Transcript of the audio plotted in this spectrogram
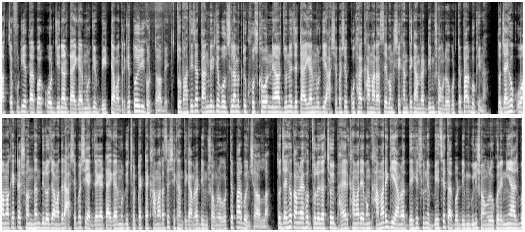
বাচ্চা ফুটিয়ে তারপর অরিজিনাল টাইগার মুরগির ব্রিডটা আমাদেরকে তৈরি করতে হবে। তো ভাতিজা তানবীরকে বলছিলাম একটু খোঁজ খবর নেওয়ার জন্য যে টাইগার মুরগি আশেপাশে কোথায় খামার আছে এবং সেখান থেকে আমরা ডিম সংগ্রহ করতে পারব কিনা। তো যাই হোক, ও আমাকে একটা সন্ধান দিল যে আমাদের আশেপাশে এক জায়গায় টাইগার মুরগির ছোট্ট একটা খামার আছে, সেখান থেকে আমরা ডিম সংগ্রহ করতে পারব ইনশাআল্লাহ। তো যাই হোক, আমরা এখন চলে যাচ্ছি ওই ভাইয়ের খামারে এবং খামারে গিয়ে আমরা দেখে শুনে বেছে তারপর ডিমগুলি সংগ্রহ করে নিয়ে আসব।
